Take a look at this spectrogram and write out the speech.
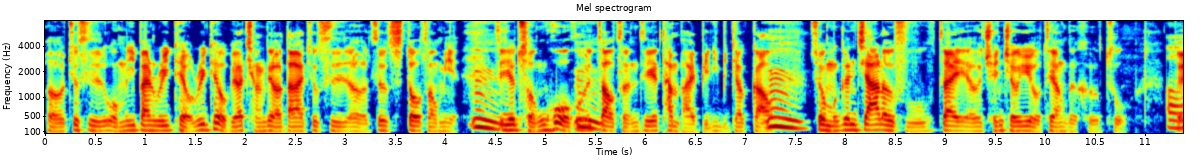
呃，就是我们一般 retail retail 比较强调，大概就是呃，这 store 上面，嗯，这些存货会不会造成这些碳排比例比较高？嗯，所以我们跟家乐福在呃全球也有这样的合作。对，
